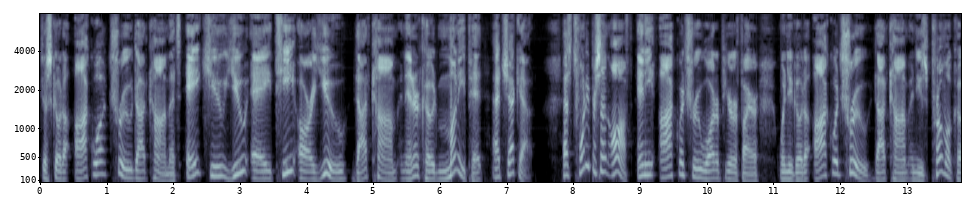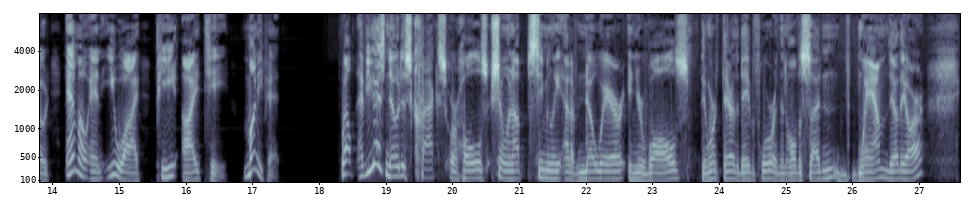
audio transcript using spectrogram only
Just go to aquatru.com. That's A-Q-U-A-T-R-U dot com and enter code MONEYPIT at checkout. That's 20% off any AquaTru water purifier when you go to aquatru.com and use promo code M-O-N-E-Y-P-I-T. Money Pit. Well, have you guys noticed cracks or holes showing up seemingly out of nowhere in your walls? They weren't there the day before and then all of a sudden, wham, there they are.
